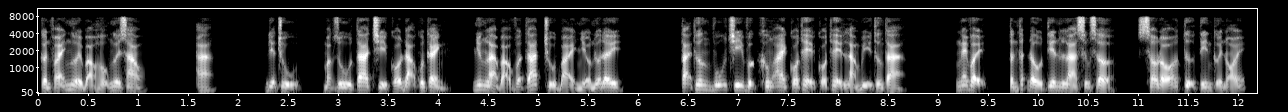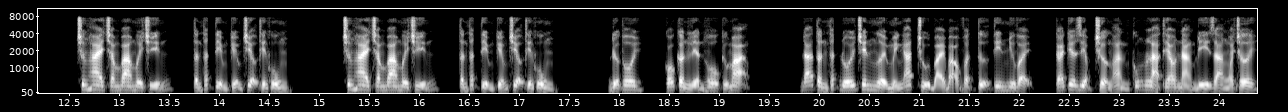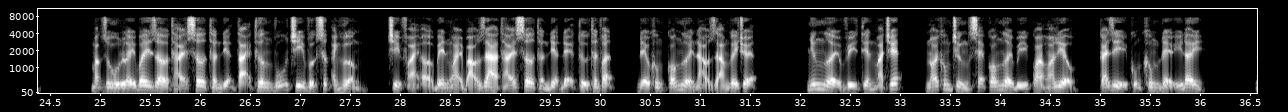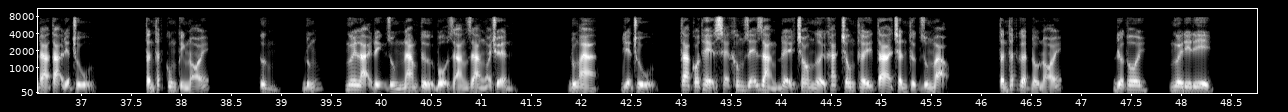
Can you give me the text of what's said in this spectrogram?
Cần phải người bảo hộ ngươi sao? A. Điện chủ, mặc dù ta chỉ có đạo quân cảnh, nhưng là bảo vật tát chủ bài nhiều nữa đây. Tại thương vũ chi vực không ai có thể có thể làm bị thương ta. Ngay vậy tân thất đầu tiên là xương sở sau đó tự tin cười nói. Chương hai trăm ba mươi chín tân thất tìm kiếm triệu thiên cung. Chương hai trăm ba mươi chín tân thất tìm kiếm triệu thiên cung. Được thôi, có cần liền hô cứu mạng. Đã tần thất đối trên người mình át chủ bài bảo vật tự tin như vậy, cái kia diệp trường ăn cũng là theo nàng đi ra ngoài chơi mặc dù lấy bây giờ thái sơ thần điện tại thương vũ chi vực sức ảnh hưởng, chỉ phải ở bên ngoài báo ra thái sơ thần điện đệ tử thân phận, đều không có người nào dám gây chuyện. Nhưng người vì tiền mà chết, nói không chừng sẽ có người bí quá hóa liều, cái gì cũng không để ý đây. Đa tạ điện chủ. Tân thất cung kính nói. Ừ m đúng, ngươi lại định dùng nam tử bộ dáng ra ngoài chuyện. Đúng à điện chủ, ta có thể sẽ không dễ dàng để cho người khác trông thấy ta chân thực dung mạo. Tân thất gật đầu nói. Được thôi, ngươi đi đi.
